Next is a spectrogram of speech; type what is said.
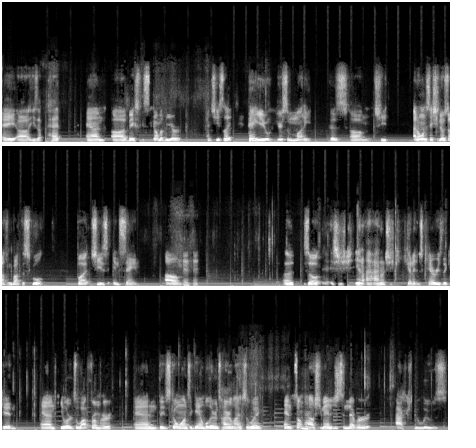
a uh, he's a pet and uh, basically scum of the earth. And she's like, "Hey, you, here's some money," because um, she, I don't want to say she knows nothing about the school, but she's insane. Um, uh, so she, she- you know, I, I don't know. She, kind of just carries the kid, and he learns a lot from her. And they just go on to gamble their entire lives away, and somehow she manages to never actually lose.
